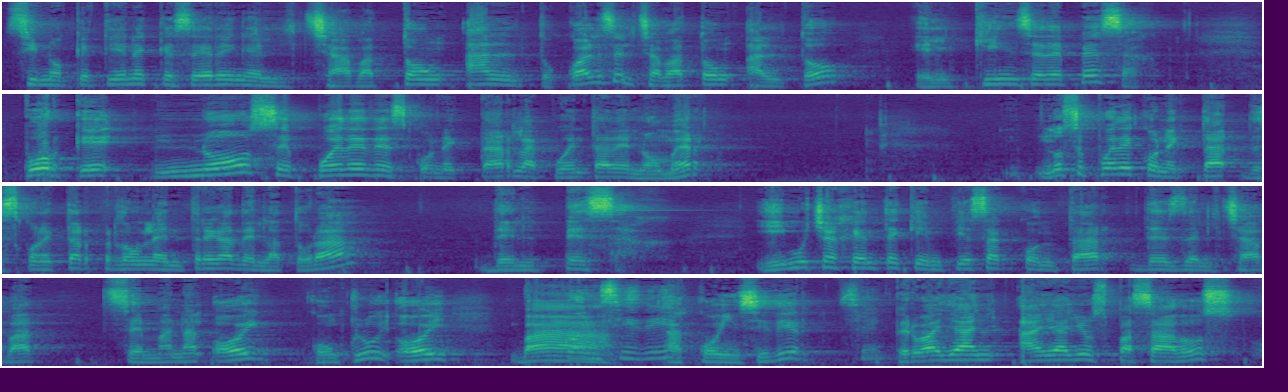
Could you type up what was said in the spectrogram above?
Sino que tiene que ser en el chabatón alto. ¿Cuál es el chabatón alto? El 15 de Pesaj. Porque no se puede desconectar la cuenta del Homer, no se puede conectar, desconectar perdón, la entrega de la Torah del Pesaj. Y hay mucha gente que empieza a contar desde el Shabbat semanal. Hoy concluye, hoy va a coincidir. Pero hay, hay, años pasados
